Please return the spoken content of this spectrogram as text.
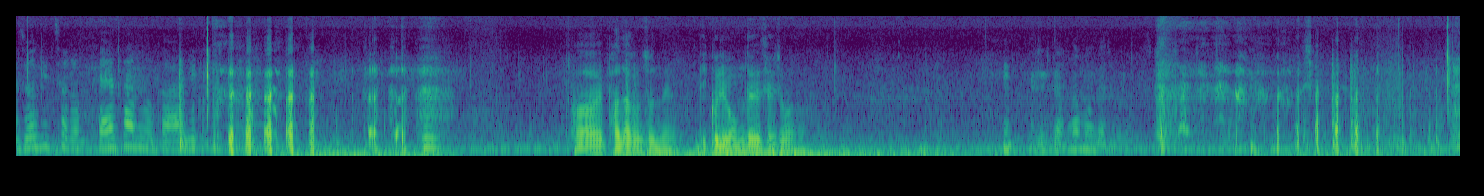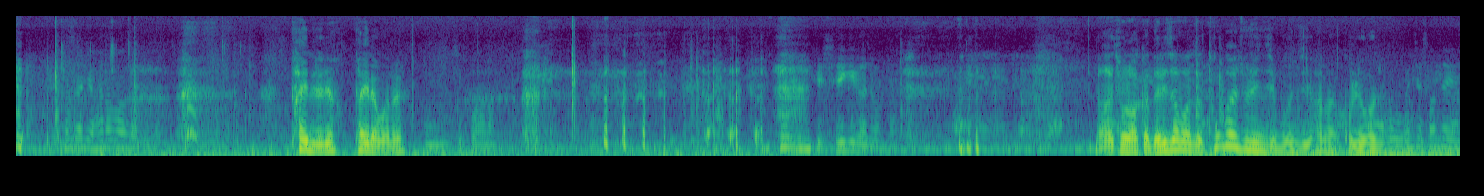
그 저기처럼 배상어가 아니고. 아, 바닥은 좋네요. 밑걸림 없는 데가 제일 좋아. 그러니까 하나만 가져오라고. 선장님 하나만 가져오라고. 타일을요? 타일러버를? 어, 60호 하나. 이렇게 세개 가져왔다. 아, 저는 아까 내리자마자 통발줄인지 뭔지 하나 걸려가지고. 현재 선생님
